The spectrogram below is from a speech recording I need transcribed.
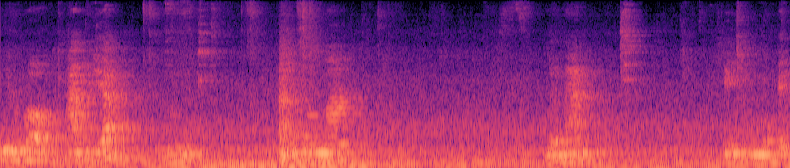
นี่บอกน้ำเดียว อืมลงมา เดี๋ยวน้ำกินหมูเป็ด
